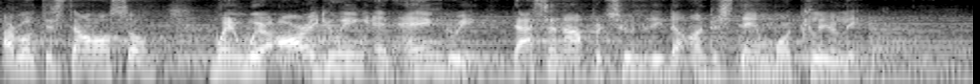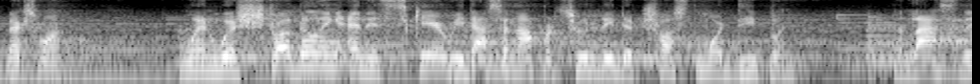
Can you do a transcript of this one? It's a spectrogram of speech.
I wrote this down also. When we're arguing and angry, that's an opportunity to understand more clearly. Next one. When we're struggling and it's scary, that's an opportunity to trust more deeply. And lastly,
